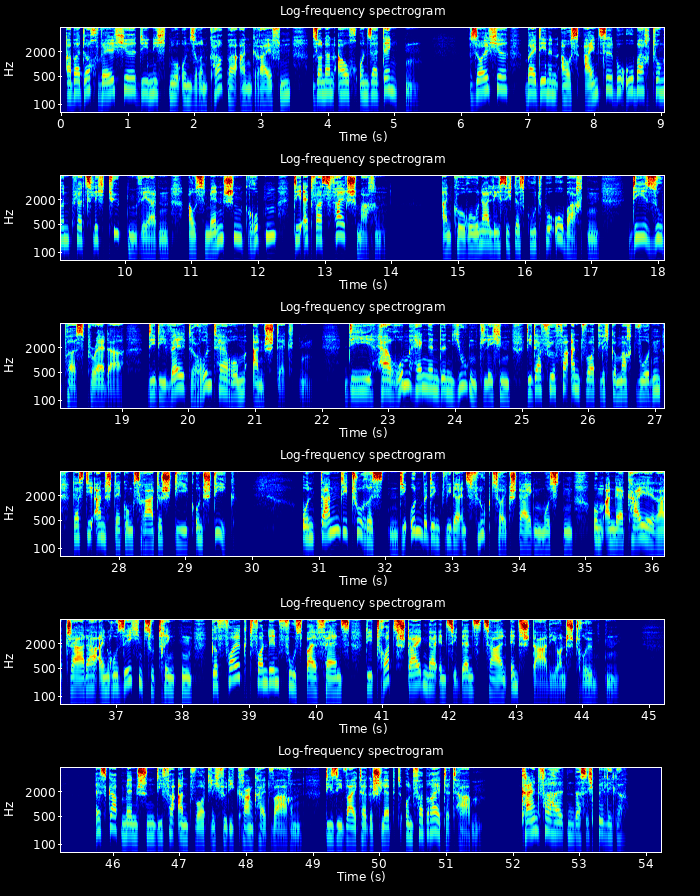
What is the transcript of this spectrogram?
aber doch welche, die nicht nur unseren Körper angreifen, sondern auch unser Denken. Solche, bei denen aus Einzelbeobachtungen plötzlich Typen werden, aus Menschen, Gruppen, die etwas falsch machen. An Corona ließ sich das gut beobachten. Die Superspreader, die die Welt rundherum ansteckten. Die herumhängenden Jugendlichen, die dafür verantwortlich gemacht wurden, dass die Ansteckungsrate stieg und stieg. Und dann die Touristen, die unbedingt wieder ins Flugzeug steigen mussten, um an der Calle Rajada ein Roséchen zu trinken, gefolgt von den Fußballfans, die trotz steigender Inzidenzzahlen ins Stadion strömten. Es gab Menschen, die verantwortlich für die Krankheit waren, die sie weitergeschleppt und verbreitet haben. Kein Verhalten, das ich billige.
